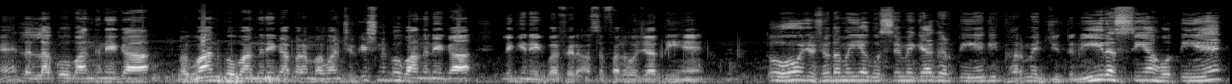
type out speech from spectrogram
है? लल्ला को बांधने का, भगवान को बांधने का, परम भगवान श्री कृष्ण को बांधने का, लेकिन एक बार फिर असफल हो जाती हैं। तो यशोदा मैया गुस्से में क्या करती हैं कि घर में जितनी रस्सियाँ होती हैं,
